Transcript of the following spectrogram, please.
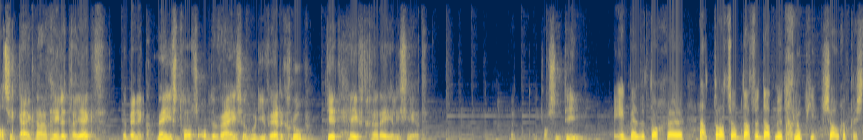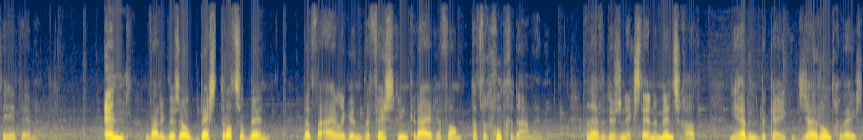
Als ik kijk naar het hele traject, dan ben ik het meest trots op de wijze hoe die werkgroep dit heeft gerealiseerd. Het, het was een team. Ik ben er toch uh, nou, trots op dat we dat met groepje zo gepresteerd hebben. En waar ik dus ook best trots op ben, dat we eigenlijk een bevestiging krijgen van dat we het goed gedaan hebben. En dan hebben we dus een externe mensen gehad, die hebben het bekeken, die zijn rond geweest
